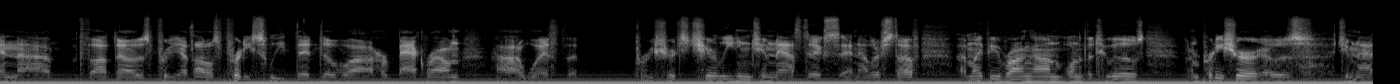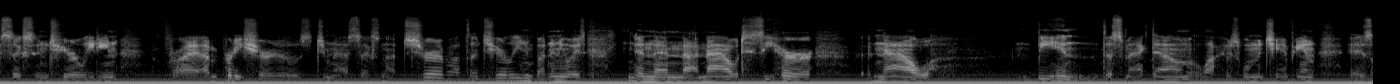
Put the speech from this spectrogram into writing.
and uh, thought that was pretty. I thought it was pretty sweet that uh, her background uh, with. pretty sure it's cheerleading, gymnastics, and other stuff. I might be wrong on one of the two of those, but I'm pretty sure it was gymnastics and cheerleading. I'm pretty sure it was gymnastics. Not sure about the cheerleading, but anyways. And then uh, now to see her now being the SmackDown Lives Women Champion is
